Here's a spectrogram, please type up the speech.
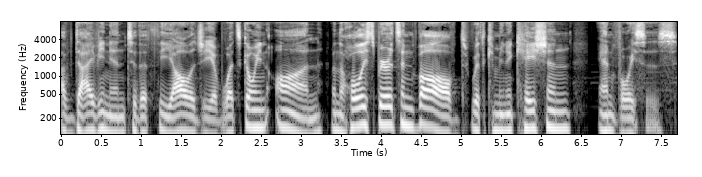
of diving into the theology of what's going on when the Holy Spirit's involved with communication and voices.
